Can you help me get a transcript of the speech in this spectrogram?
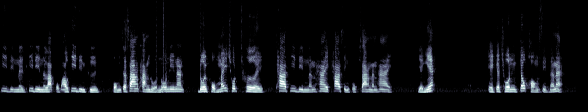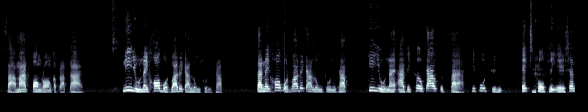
ที่ดินในที่ดินนะครับ ผมเอาที่ดินคืน ผมจะสร้างทางด่วนโน่นนี่นั่น โดยผมไม่ชดเชยค่าที่ดินนั้นให้ค่าสิ่งปลูกสร้างนั้นให้ อย่างเงี้ยเอกชนเจ้าของสิทธินั้นน่ะสามารถฟ้องร้องกับรัฐได้ นี่อยู่ในข้อบทว่าด้วยการลงทุนครับ แต่ในข้อบทว่าด้วยการลงทุนครับ ที่อยู่ใน Article 9.8 ที่พูดถึง expropriation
